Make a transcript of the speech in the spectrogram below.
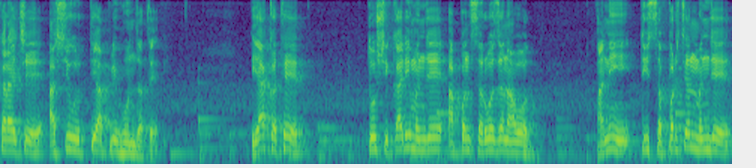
करायचे अशी वृत्ती आपली होऊन जाते. या कथेत तो शिकारी म्हणजे आपण सर्वजण आहोत. आणि ती सफरचंद म्हणजे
